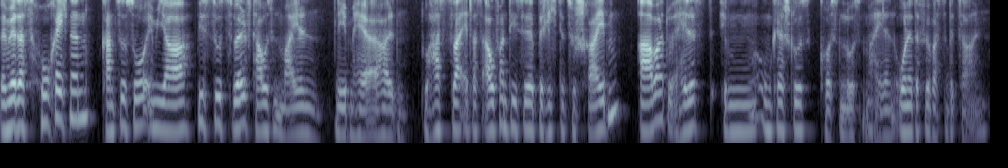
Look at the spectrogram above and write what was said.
Wenn wir das hochrechnen, kannst du so im Jahr bis zu 12.000 Meilen nebenher erhalten. Du hast zwar etwas Aufwand, diese Berichte zu schreiben, aber du erhältst im Umkehrschluss kostenlos Meilen, ohne dafür was zu bezahlen.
